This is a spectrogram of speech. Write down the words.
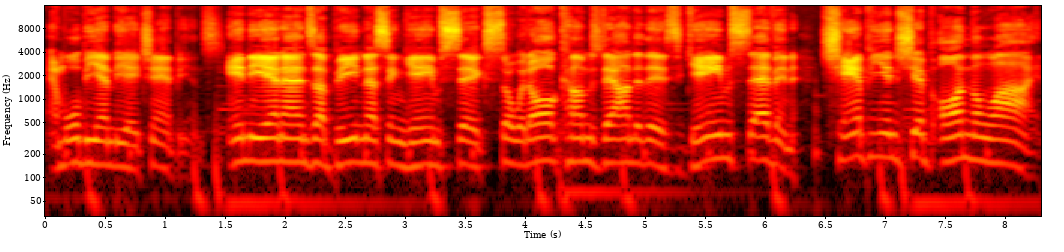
and we'll be NBA champions. Indiana ends up beating us in game six. So it all comes down to this. Game seven, championship on the line.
